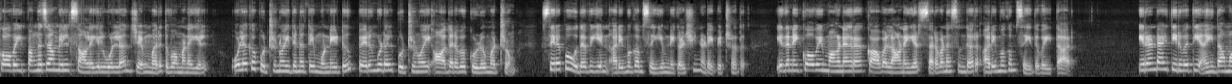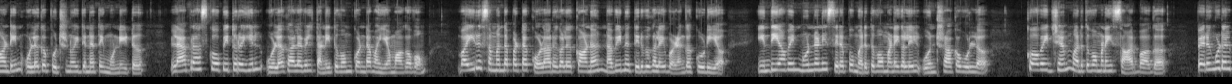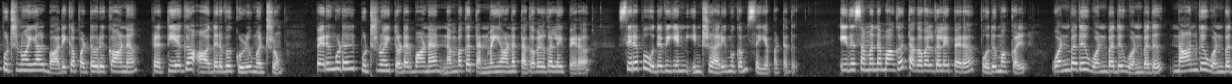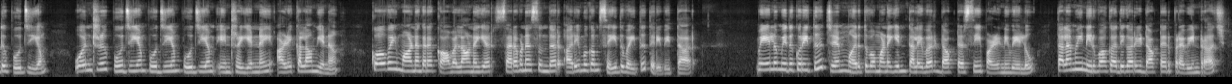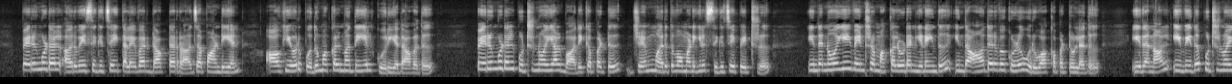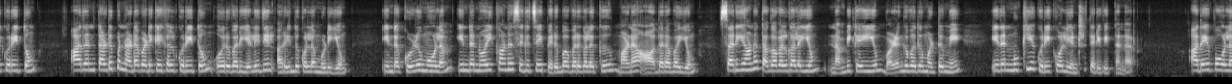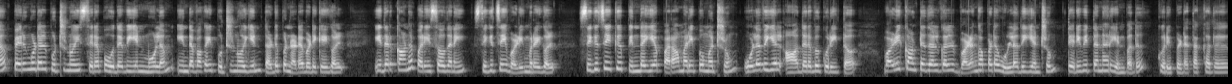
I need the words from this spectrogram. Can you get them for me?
கோவை பங்கஜாமில் சாலையில் உள்ள ஜெம் மருத்துவமனையில் உலக புற்றுநோய் தினத்தை முன்னிட்டு பெருங்குடல் புற்றுநோய் ஆதரவு குழு மற்றும் சிறப்பு உதவியின் அறிமுகம் செய்யும் நிகழ்ச்சி நடைபெற்றது. இதனை கோவை மாநகர காவல் ஆணையர் சரவணசுந்தர் அறிமுகம் செய்து வைத்தார். இரண்டாயிரத்தி இருபத்தி ஐந்தாம் ஆண்டின் உலக புற்றுநோய் தினத்தை முன்னிட்டு லேப்ராஸ்கோபி துறையில் உலக அளவில் தனித்துவம் கொண்ட மையமாகவும் வயிறு சம்பந்தப்பட்ட கோளாறுகளுக்கான நவீன தீர்வுகளை வழங்கக்கூடிய இந்தியாவின் முன்னணி சிறப்பு மருத்துவமனைகளில் ஒன்றாக உள்ள கோவை ஜெம் மருத்துவமனை சார்பாக பெருங்குடல் புற்றுநோயால் பாதிக்கப்பட்டோருக்கான பிரத்யேக ஆதரவு குழு மற்றும் பெருங்குடல் புற்றுநோய் தொடர்பான நம்பகத்தன்மையான தகவல்களை பெற சிறப்பு உதவி எண் இன்று அறிமுகம் செய்யப்பட்டது. இது சம்பந்தமாக தகவல்களை பெற பொதுமக்கள் ஒன்பது ஒன்பது ஒன்பது நான்கு ஒன்பது பூஜ்ஜியம் ஒன்று பூஜ்ஜியம் பூஜ்ஜியம் பூஜ்ஜியம் என்ற எண்ணை அழைக்கலாம் என கோவை மாநகர காவலாணையர் சரவணசுந்தர் அறிமுகம் செய்து வைத்து தெரிவித்தார். மேலும் இதுகுறித்து ஜெம் மருத்துவமனையின் தலைவர் டாக்டர் சி பழனிவேலு தலைமை நிர்வாக அதிகாரி டாக்டர் பிரவீன்ராஜ் பெருங்குடல் அறுவை சிகிச்சை தலைவர் டாக்டர் ராஜபாண்டியன் ஆகியோர் பொதுமக்கள் மத்தியில் கூறியதாவது பெருங்குடல் புற்றுநோயால் பாதிக்கப்பட்டு ஜெம் மருத்துவமனையில் சிகிச்சை பெற்று இந்த நோயை வென்ற மக்களுடன் இணைந்து இந்த ஆதரவு குழு உருவாக்கப்பட்டுள்ளது. இதனால் இவ்வித புற்றுநோய் குறித்தும் அதன் தடுப்பு நடவடிக்கைகள் குறித்தும் ஒருவர் எளிதில் அறிந்து கொள்ள முடியும். இந்த குழு மூலம் இந்த நோய்க்கான சிகிச்சை பெறுபவர்களுக்கு மன ஆதரவையும் சரியான தகவல்களையும் நம்பிக்கையையும் வழங்குவது மட்டுமே இதன் முக்கிய குறிக்கோள் என்று தெரிவித்தனர். அதேபோல பெருங்குடல் புற்றுநோய் சிறப்பு உதவியின் மூலம் இந்த வகை புற்றுநோயின் தடுப்பு நடவடிக்கைகள் இதற்கான பரிசோதனை சிகிச்சை வழிமுறைகள் சிகிச்சைக்கு பிந்தைய பராமரிப்பு மற்றும் உளவியல் ஆதரவு குறித்த வழிகாட்டுதல்கள் வழங்கப்பட உள்ளது என்றும் தெரிவித்தனர் என்பது குறிப்பிடத்தக்கது.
